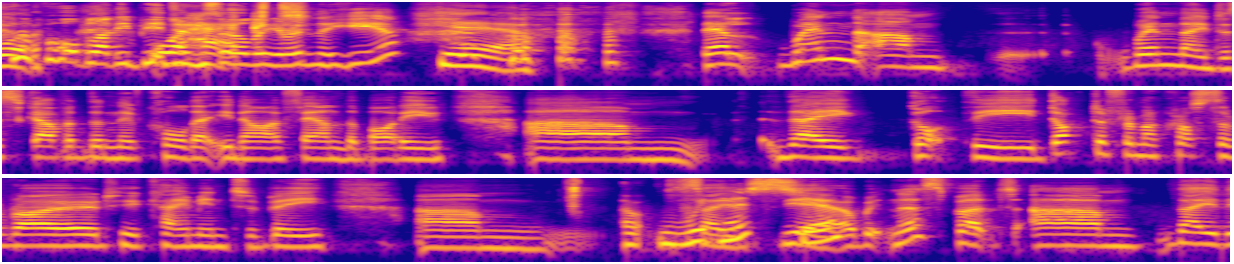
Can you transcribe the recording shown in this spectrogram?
were- the poor bloody pigeons earlier in the year. Yeah. Now, when um, when they discovered them, they've called out. You know, I found the body. Um, they got the doctor from across the road who came in to be um, A say- witness. yeah, yeah. a witness. But um, they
